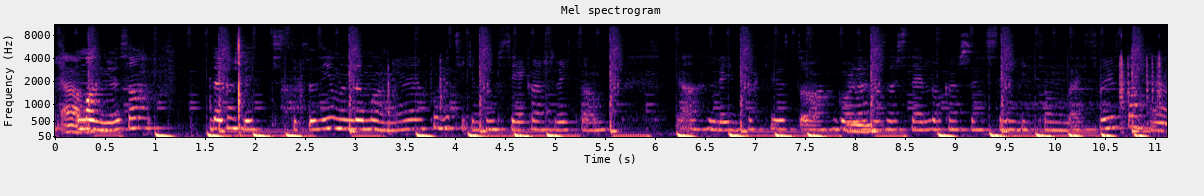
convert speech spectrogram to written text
det er mange som Det er kanskje litt stygt å si, men det er mange på butikken som ser kanskje litt sånn ja, laidback ut og går der for seg selv og kanskje ser litt sånn lei seg ut, da. Ja.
